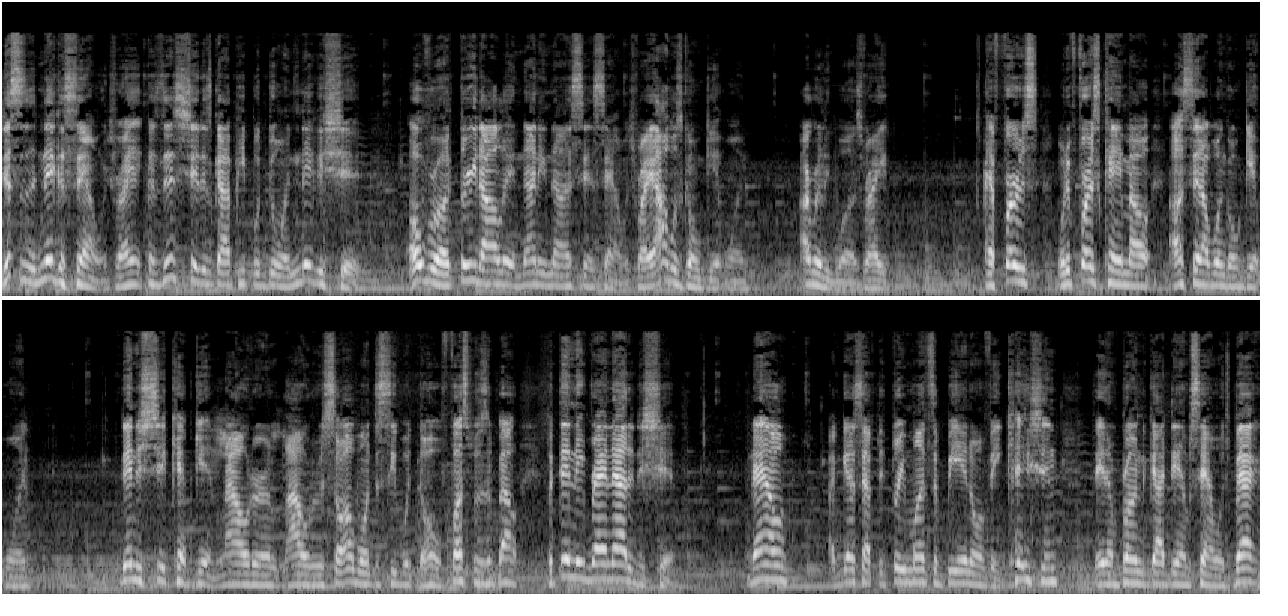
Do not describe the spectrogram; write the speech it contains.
this is a nigga sandwich, right? Because this shit has got people doing nigga shit over a three dollar and ninety nine cent sandwich, right? I was gonna get one, I really was, right? At first, when it first came out, I said I wasn't gonna get one. Then the shit kept getting louder and louder, so I wanted to see what the whole fuss was about. But then they ran out of the shit. Now I guess after three months of being on vacation, they done brung the goddamn sandwich back.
